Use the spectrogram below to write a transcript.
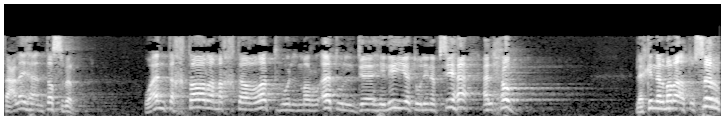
فعليها أن تصبر. وأن تختار ما اختارته المرأة الجاهلية لنفسها الحب. لكن المرأة تصر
